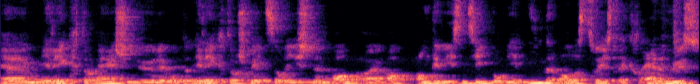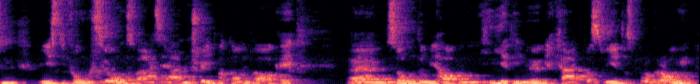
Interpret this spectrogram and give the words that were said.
ähm, Elektroingenieure oder Elektrospezialisten an, äh, angewiesen sind, wo wir immer alles zuerst erklären müssen, wie ist die Funktionsweise einer Schwimmbadanlage, ähm, sondern wir haben hier die Möglichkeit, dass wir das Programm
